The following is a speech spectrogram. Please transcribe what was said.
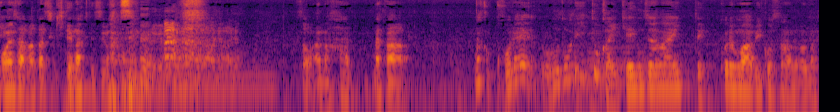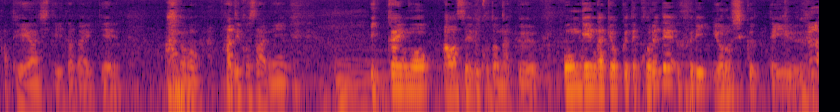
ごめんなさい私着てなくてすいません。そうあのはなんかなんかこれ踊りとかいけんじゃないってこれもアビコさんがなんか提案していただいてあのハジコさんに一回も合わせることなく音源だけ送ってこれで振りよろしくっていう。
